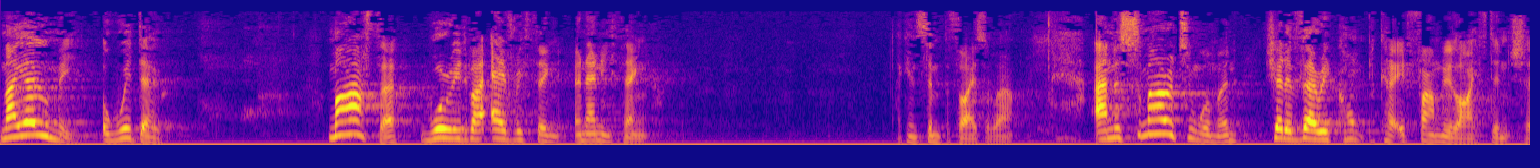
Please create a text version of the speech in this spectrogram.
Naomi, a widow. Martha, worried about everything and anything. I can sympathize with that. And the Samaritan woman, she had a very complicated family life, didn't she?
